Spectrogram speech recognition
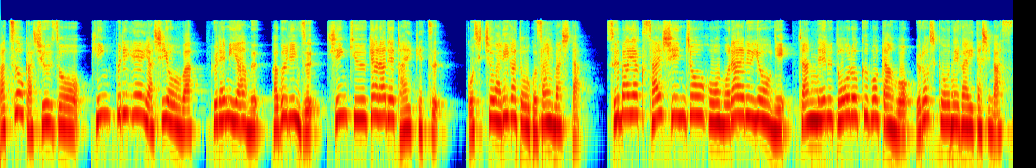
松岡修造、キンプリ平野紫耀は、プレミアム、ファブリーズ、新旧キャラで対決。ご視聴ありがとうございました。素早く最新情報をもらえるように、チャンネル登録ボタンをよろしくお願いいたします。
